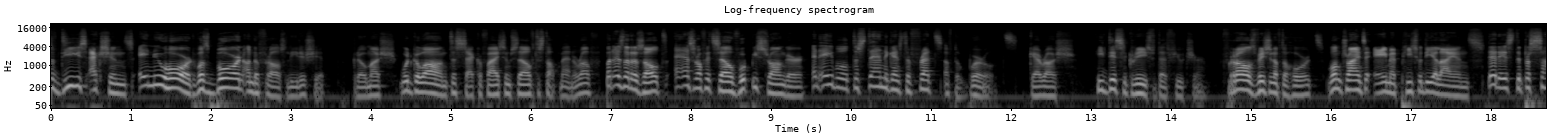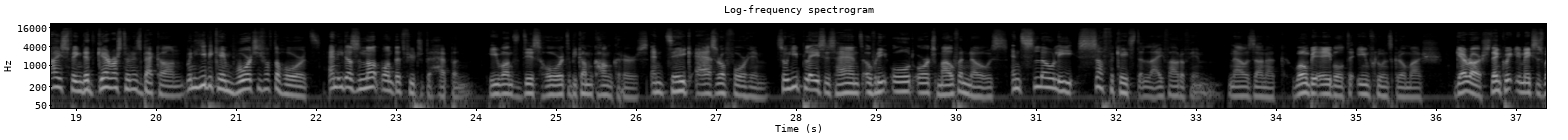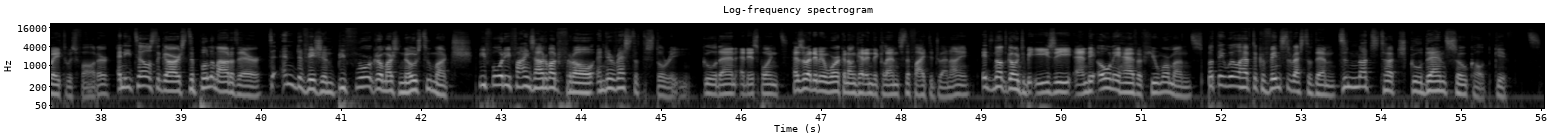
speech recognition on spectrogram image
of these actions, a new Horde was born under Thrall's leadership. Grommash would go on to sacrifice himself to stop Mannoroth, but as a result, Azeroth itself would be stronger and able to stand against the threats of the worlds. Garrosh, he disagrees with that future. Thrall's vision of the Horde, one trying to aim at peace with the Alliance. That is the precise thing that Garrosh turned his back on when he became War Chief of the Horde, and he does not want that future to happen. He wants this Horde to become conquerors and take Azeroth for him, so he places his hand over the old orc's mouth and nose and slowly suffocates the life out of him. Now Zanak won't be able to influence Grommash, Garrosh then quickly makes his way to his father, and he tells the guards to pull him out of there to end the vision before Grommash knows too much, before he finds out about Thrall and the rest of the story. Gul'dan, at this point, has already been working on getting the clans to fight the Draenei. It's not going to be easy, and they only have a few more months, but they will have to convince the rest of them to not touch Gul'dan's so-called gift.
